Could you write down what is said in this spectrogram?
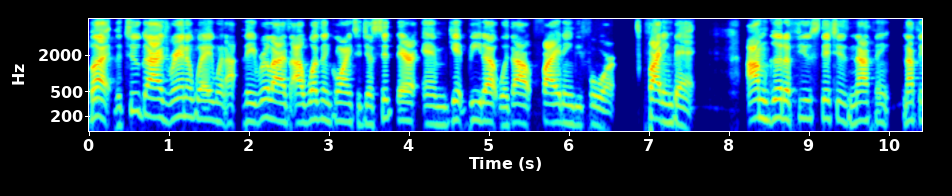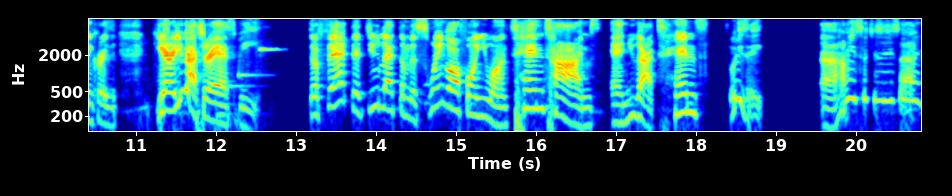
but the two guys ran away when I, they realized I wasn't going to just sit there and get beat up without fighting before fighting back. I'm good a few stitches, nothing, nothing crazy. Gary, you got your ass beat. The fact that you let them to swing off on you on 10 times and you got 10, what do you say? Uh, how many stitches did he say?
